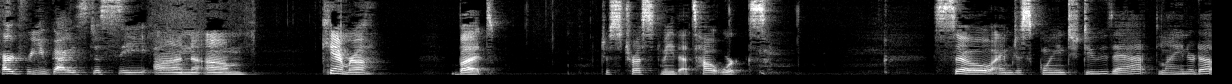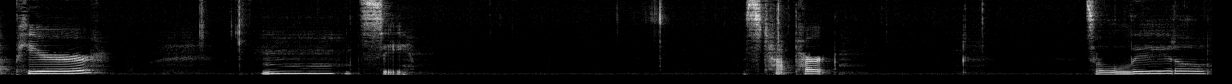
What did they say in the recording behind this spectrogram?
hard for you guys to see on um, camera, but just trust me, that's how it works. So I'm just going to do that, line it up here. Mm, let's see. This top part, it's a little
